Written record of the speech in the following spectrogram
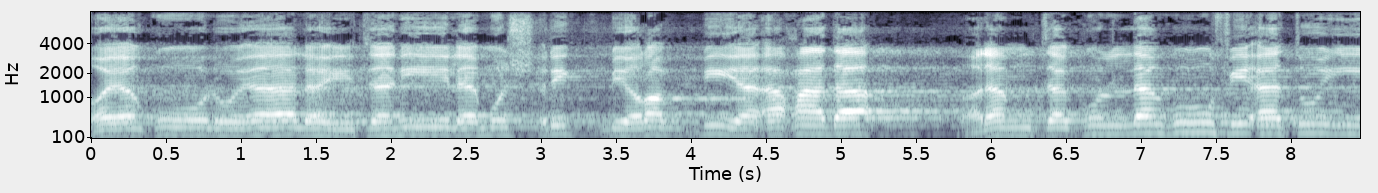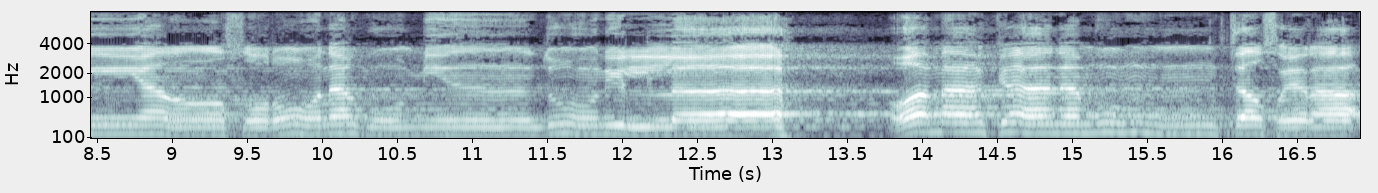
ويقول يا ليتني لمشرك بربي أحدا ولم تكن له فئة ينصرونه من دون الله وما كان منتصرا.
